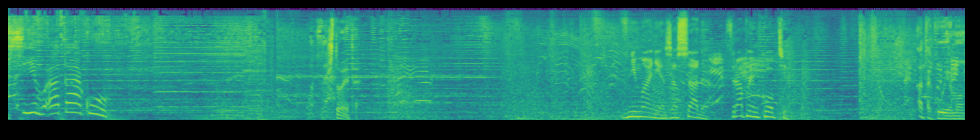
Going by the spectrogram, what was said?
Всі в атаку! Що це? Внимание, засада. Трапаем когти. Атакуємо.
